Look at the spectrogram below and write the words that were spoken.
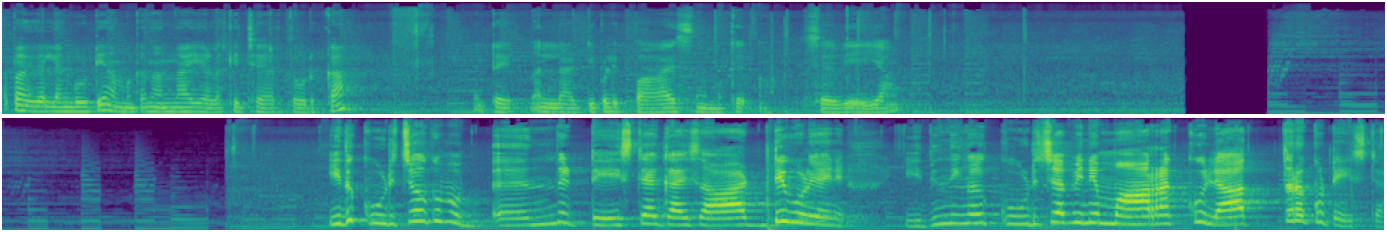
അപ്പോൾ ഇതെല്ലാം കൂട്ടി നമുക്ക് നന്നായി ഇളക്കി ചേർത്ത് കൊടുക്കാം. എന്നിട്ട് നല്ല അടിപൊളി പായസം നമുക്ക് സെർവ് ചെയ്യാം. ഇത് കുടിച്ചു നോക്കുമ്പോൾ എന്ത് ടേസ്റ്റാ ഗൈസ് അടിപൊളിയായി ഇത് നിങ്ങൾ കുടിച്ചാൽ പിന്നെ മറക്കൂല അത്രക്കും ടേസ്റ്റാ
